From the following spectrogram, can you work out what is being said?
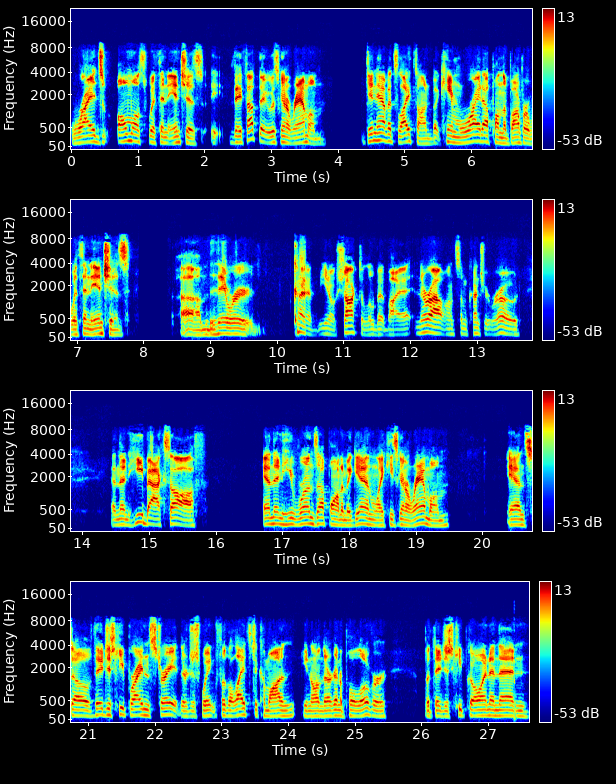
rides almost within inches they thought that it was going to ram them didn't have its lights on but came right up on the bumper within inches um, they were kind of you know shocked a little bit by it and they're out on some country road and then he backs off and then he runs up on him again like he's going to ram him and so they just keep riding straight. They're just waiting for the lights to come on, you know, and they're going to pull over, but they just keep going. And then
